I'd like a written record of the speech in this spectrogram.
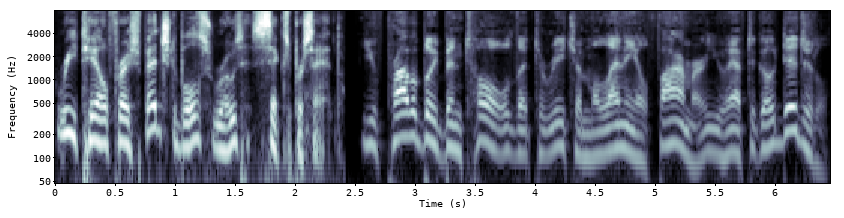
retail fresh vegetables rose 6%. You've probably been told that to reach a millennial farmer, you have to go digital.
